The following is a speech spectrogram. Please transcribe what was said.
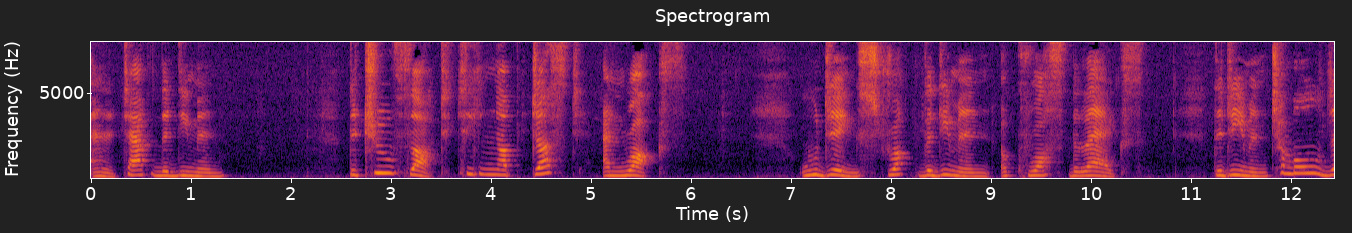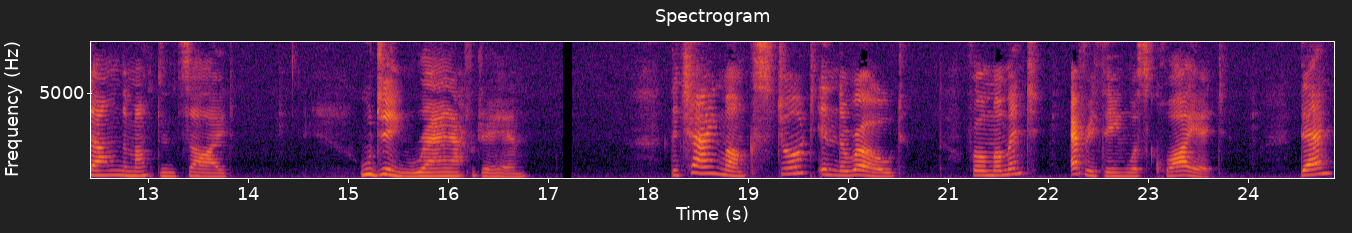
and attacked the demon. The two fought, kicking up dust and rocks. Wu Jing struck the demon across the legs. The demon tumbled down the mountainside. Wu Jing ran after him. The Tang monk stood in the road. For a moment, everything was quiet. Then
